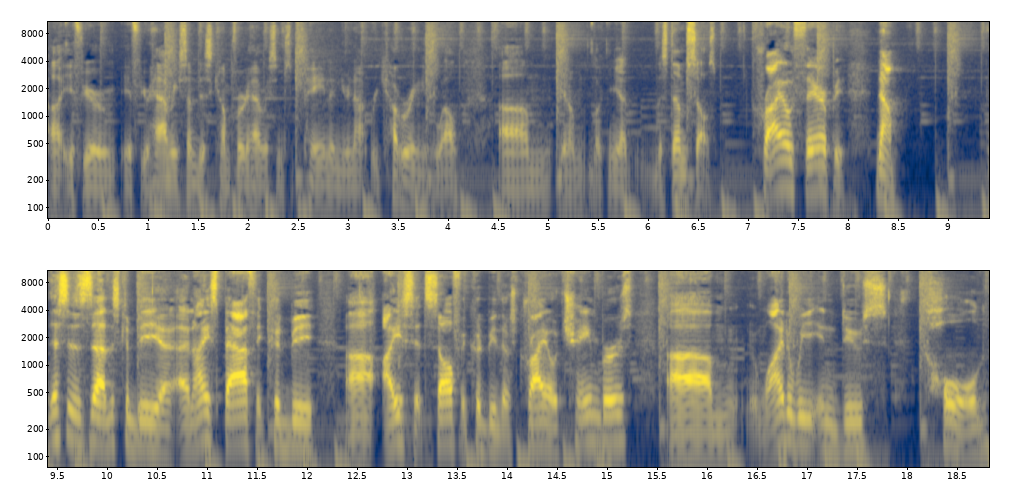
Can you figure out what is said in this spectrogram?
uh, if you're if you're having some discomfort, having some, some pain, and you're not recovering as well. Um, you know, looking at the stem cells, cryotherapy. Now, this is uh, this could be a, an ice bath. It could be uh, ice itself. It could be those cryo chambers. Um, why do we induce cold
